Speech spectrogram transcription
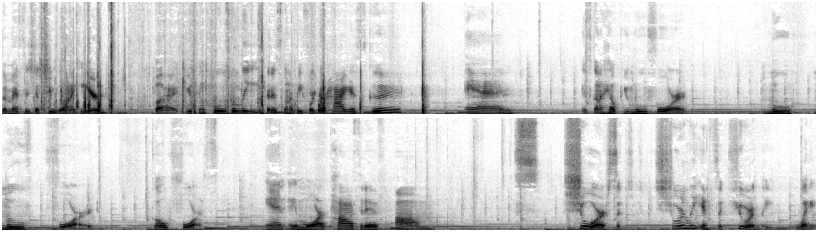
the message that you want to hear, but you can cool believe that it's going to be for your highest good and it's going to help you move forward. Move move forward. Go forth in a more positive um sure sec- surely and securely way.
